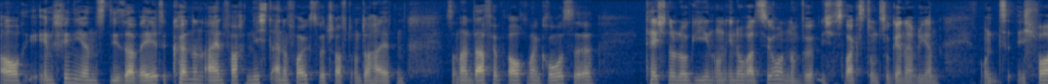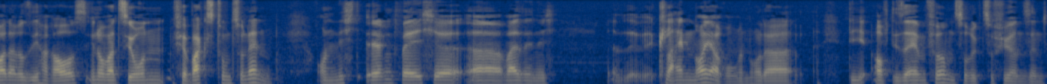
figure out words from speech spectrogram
auch Infineons dieser Welt können einfach nicht eine Volkswirtschaft unterhalten, sondern dafür braucht man große Technologien und Innovationen, um wirkliches Wachstum zu generieren. Und ich fordere sie heraus, Innovationen für Wachstum zu nennen und nicht irgendwelche, äh, weiß ich nicht, äh, kleinen Neuerungen oder die auf dieselben Firmen zurückzuführen sind.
